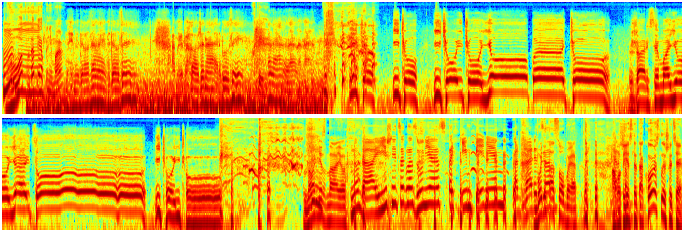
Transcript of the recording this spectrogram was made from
Вот, вот это я понимаю. Мы медузы, мы медузы, а мы похожи на арбузы. Ух ты. И чё, и чё, и чё, и чё, ёпа, чё? Жарься мое яйцо, и чё, и чё. но не знаю. Ну да, яичница глазунья с таким пением поджарится. Будет особое. А вот если такое слышите,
